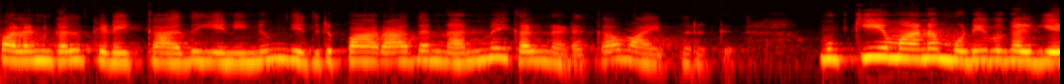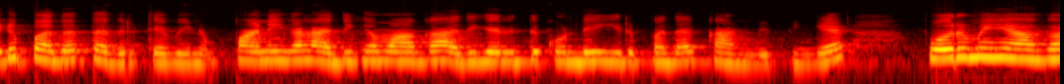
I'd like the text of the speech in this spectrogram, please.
பலன்கள் கிடைக்காது எனினும் எதிர்பாராத நன்மைகள் நடக்க வாய்ப்பு இருக்குது முக்கியமான முடிவுகள் எடுப்பதை தவிர்க்க வேண்டும் பணிகள் அதிகமாக அதிகரித்து கொண்டே இருப்பதை காண்பிப்பீங்க. பொறுமையாக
